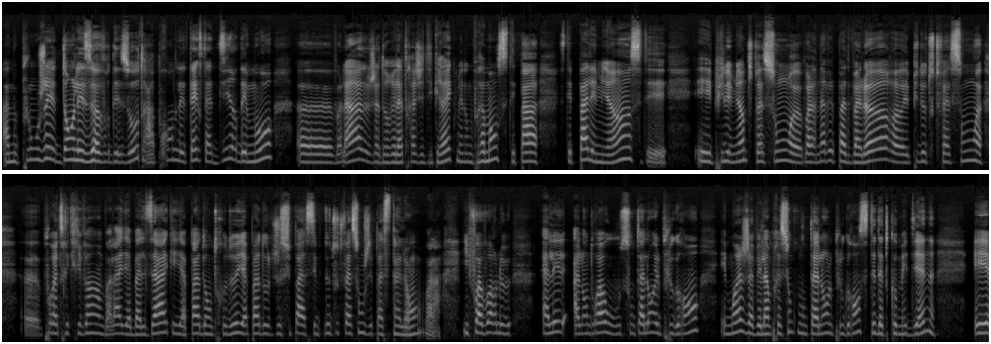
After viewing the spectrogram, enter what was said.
à me plonger dans les œuvres des autres, à apprendre les textes, à dire des mots. Euh, voilà, j'adorais la tragédie grecque, mais donc vraiment, c'était pas, c'était pas les miens. C'était et puis les miens, de toute façon, euh, voilà, n'avaient pas de valeur. euh, et puis de toute façon, pour être écrivain, voilà, il y a Balzac et il n'y a pas d'entre deux, il n'y a pas d'autre. Je suis pas assez. De toute façon, j'ai pas ce talent. Voilà, il faut avoir le aller à l'endroit où son talent est le plus grand. Et moi, j'avais l'impression que mon talent le plus grand, c'était d'être comédienne. Et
